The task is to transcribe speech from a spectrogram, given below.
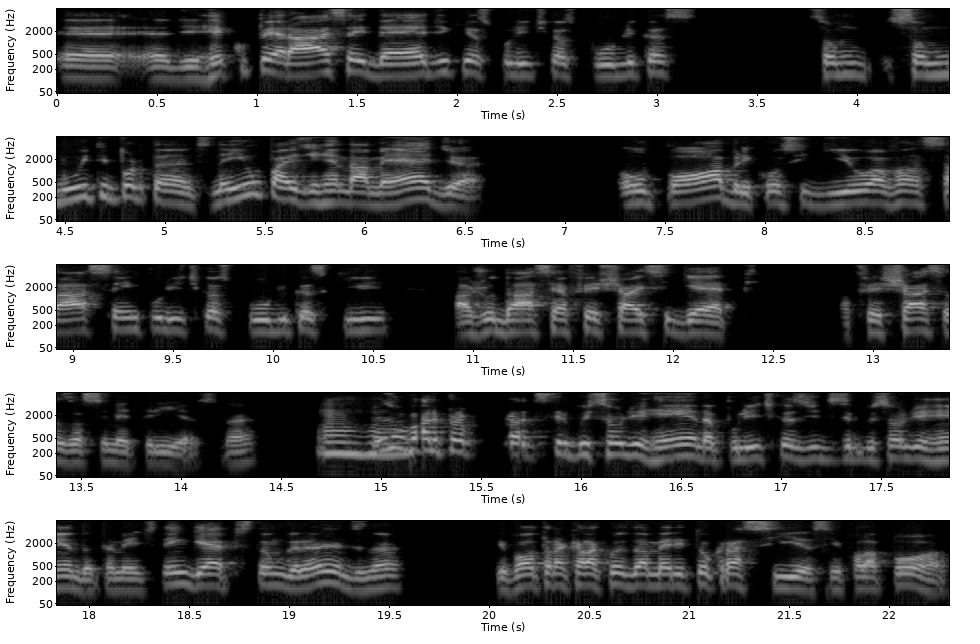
é, de recuperar essa ideia de que as políticas públicas são, são muito importantes. Nenhum país de renda média ou pobre conseguiu avançar sem políticas públicas que ajudassem a fechar esse gap, a fechar essas assimetrias, né? Uhum. Isso vale para distribuição de renda, políticas de distribuição de renda também. A gente tem gaps tão grandes, né? E volta naquela coisa da meritocracia, assim, falar, porra,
